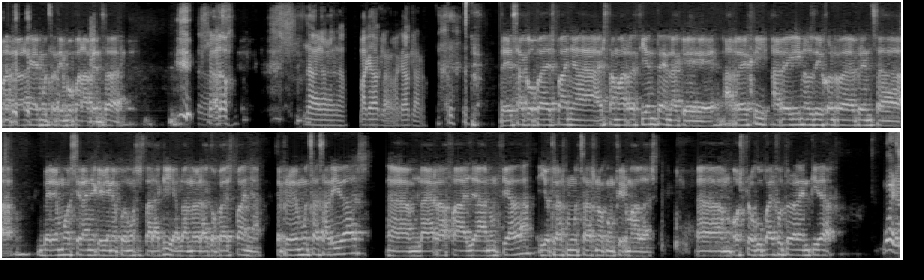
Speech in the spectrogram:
Ahora que hay mucho tiempo para pensar. Claro. No, no, no, no. Me ha quedado claro, me ha quedado claro. De esa Copa de España, esta más reciente, en la que Arregui, Arregui nos dijo en rueda de prensa, veremos si el año que viene podemos estar aquí, hablando de la Copa de España. Se prevén muchas salidas, em, la de Rafa ya anunciada y otras muchas no confirmadas. Em, ¿Os preocupa el futuro de la entidad? Bueno,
